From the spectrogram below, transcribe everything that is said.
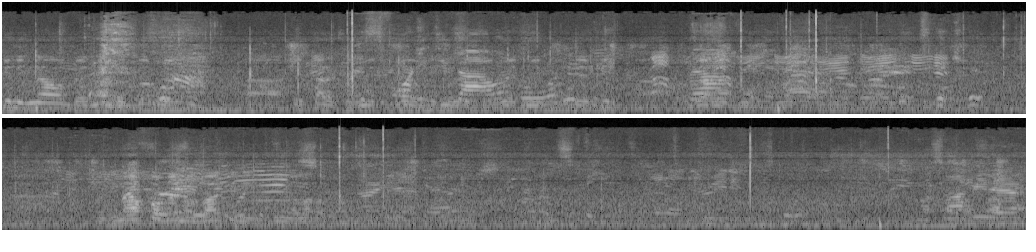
Feeling now the not the sort of uh, they kind of promote Forty-two dollars. They feel very good. But now problem of marketing is doing a lot of I'll there.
